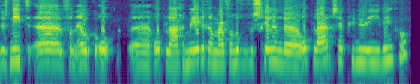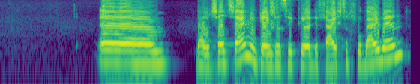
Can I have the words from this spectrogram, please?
dus niet eh, van elke op, eh, oplage meerdere, maar van hoeveel verschillende oplages heb je nu in je winkel? Ehm, nou, wat zal het zijn? Ik denk dat ik eh, de 50 voorbij ben.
